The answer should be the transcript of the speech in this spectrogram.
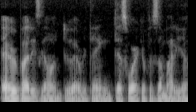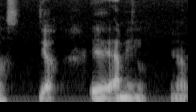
everybody's gonna do everything that's working for somebody else. Yeah, yeah. I mean, you know,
